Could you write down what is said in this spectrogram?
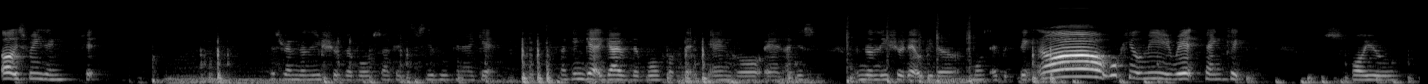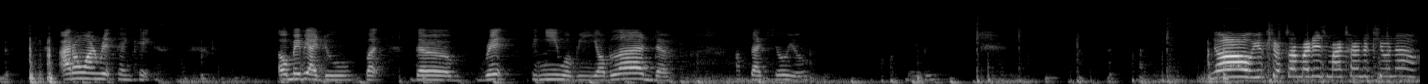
Oh, it's freezing. Shit. Just randomly shoot the bow so I can see who can I get. If I can get a guy with the bow from that angle and I just randomly shoot, that would be the most epic thing. No! Who killed me? Red pancake. For you. I don't want red pancakes. Oh, maybe I do, but the red thingy will be your blood after I kill you. Maybe. No, you killed somebody. It's my turn to kill now.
